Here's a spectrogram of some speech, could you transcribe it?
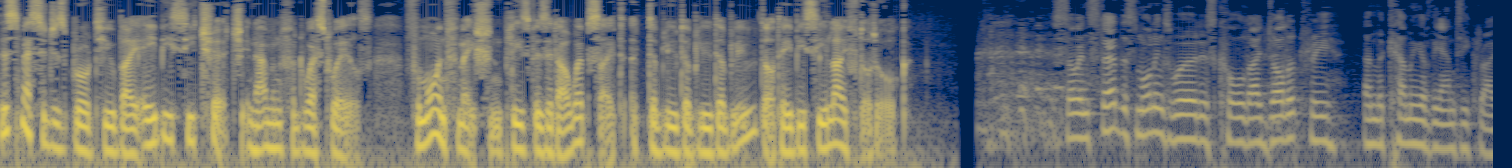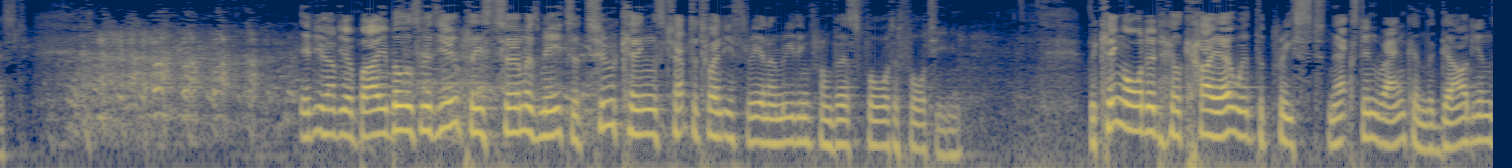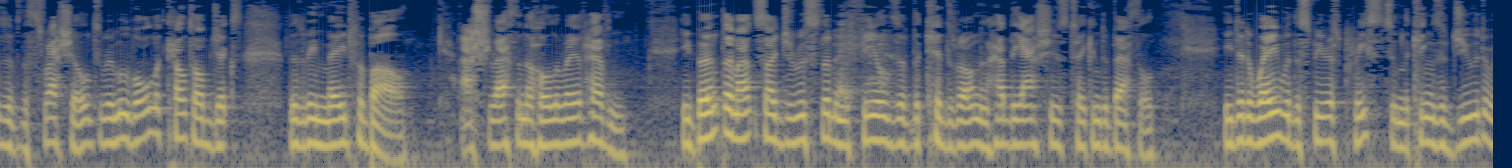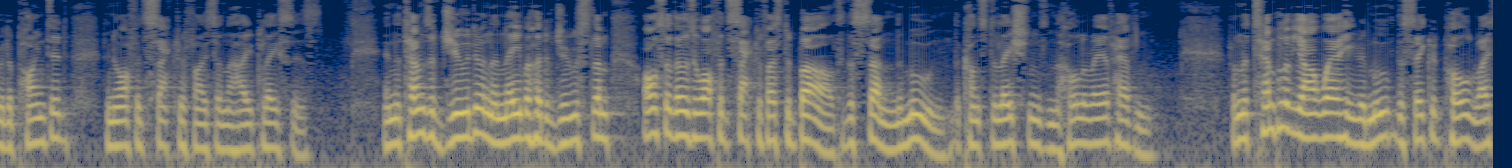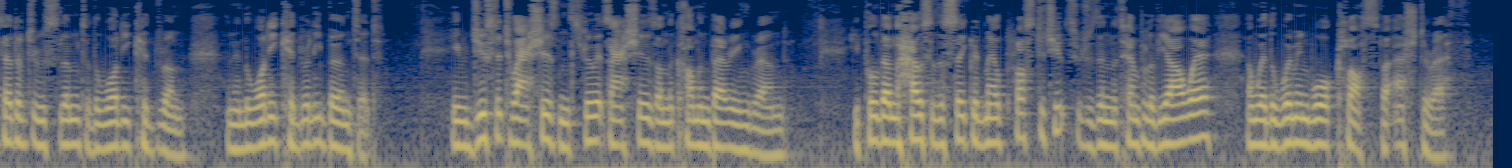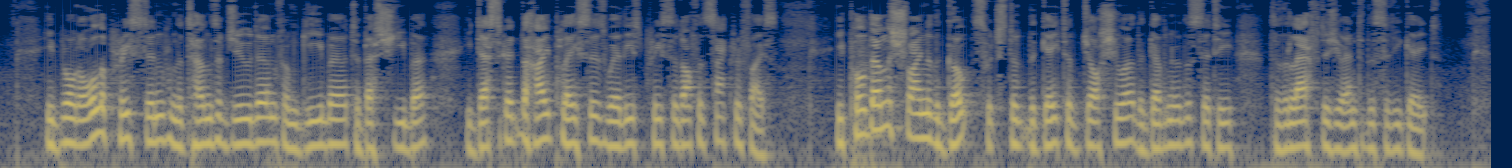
This message is brought to you by ABC Church in Ammanford, West Wales. For more information, please visit our website at www.abclife.org. So instead, this morning's word is called idolatry and the coming of the Antichrist. if you have your Bibles with you, please turn with me to 2 Kings chapter 23, and I'm reading from verse 4 to 14. The king ordered Hilkiah with the priest next in rank and the guardians of the threshold to remove all the cult objects that had been made for Baal, Ashtoreth and the whole array of heaven. He burnt them outside Jerusalem in the fields of the Kidron and had the ashes taken to Bethel. He did away with the spurious priests whom the kings of Judah had appointed and who offered sacrifice on the high places in the towns of Judah and the neighborhood of Jerusalem, also those who offered sacrifice to Baal, to the sun, the moon, the constellations, and the whole array of heaven. From the temple of Yahweh he removed the sacred pole right out of Jerusalem to the Wadi Kidron, and in the Wadi Kidron he burnt it. He reduced it to ashes and threw its ashes on the common burying ground. He pulled down the house of the sacred male prostitutes, which was in the temple of Yahweh, and where the women wore cloths for Ashtoreth. He brought all the priests in from the towns of Judah and from Geba to Beersheba. He desecrated the high places where these priests had offered sacrifice. He pulled down the shrine of the goats, which stood at the gate of Joshua, the governor of the city, to the left as you enter the city gate.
